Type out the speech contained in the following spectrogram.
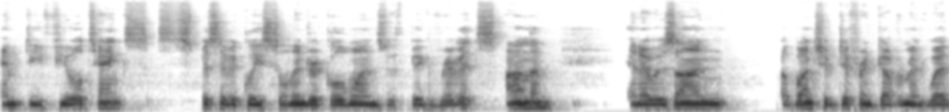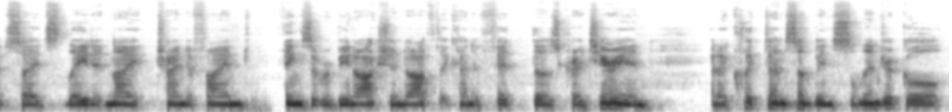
empty fuel tanks, specifically cylindrical ones with big rivets on them. And I was on a bunch of different government websites late at night trying to find things that were being auctioned off that kind of fit those criterion. And I clicked on something cylindrical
